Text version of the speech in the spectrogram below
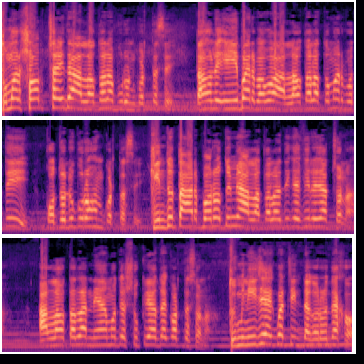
তোমার সব চাহিদা আল্লাহ তালা পূরণ করতেছে। তাহলে এইবার বাবা, আল্লাহ তালা তোমার প্রতি কতটুকু রহম করতেছে? কিন্তু তারপরও তুমি আল্লাহ তালার দিকে ফিরে যাচ্ছ না। আল্লাহ তালা নিয়ামতের শুক্রিয়া আদায় করতেছো না। তুমি নিজে একবার চিন্তা করো, দেখো,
